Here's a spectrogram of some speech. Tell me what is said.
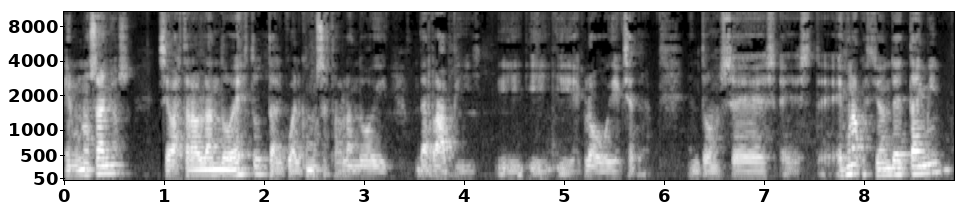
en unos años se va a estar hablando de esto tal cual como se está hablando hoy de Rappi y, de Globo y etc. Entonces, este, es una cuestión de timing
